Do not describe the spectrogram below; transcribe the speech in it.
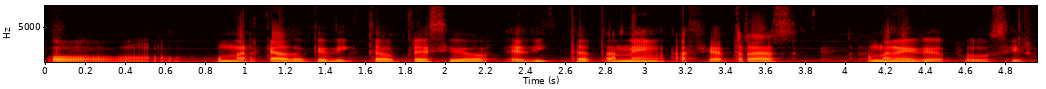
o, o mercado que dicta o precio e dicta tamén hacia atrás a maneira de producir.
